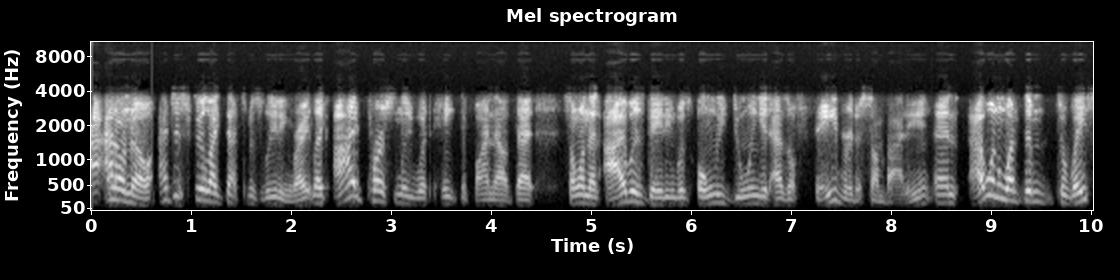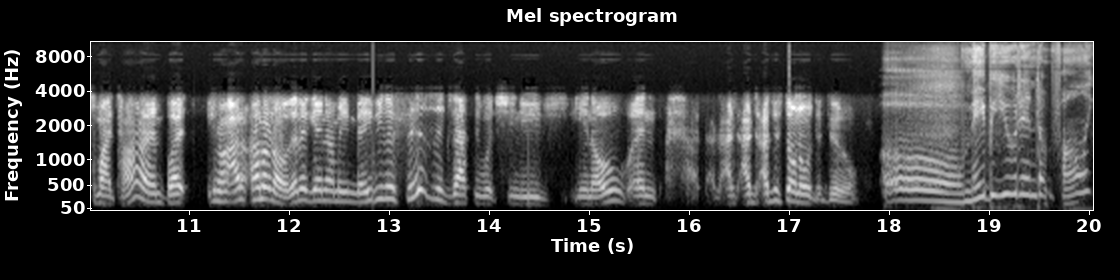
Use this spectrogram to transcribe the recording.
I, I don't know. I just feel like that's misleading, right? Like I personally would hate to find out that someone that I was dating was only doing it as a favor to somebody, and I wouldn't want them to waste my time. But you know, I, I don't know. Then again, I mean, maybe this is exactly what she needs, you know, and I, I, I just don't know what to do. Oh, maybe you would end up falling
